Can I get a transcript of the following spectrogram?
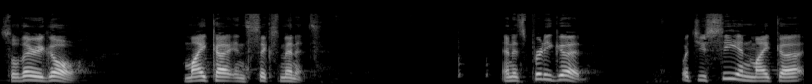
So there you go. Micah in six minutes. And it's pretty good. What you see in Micah,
